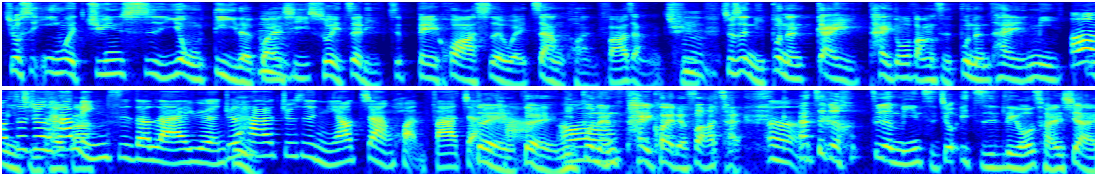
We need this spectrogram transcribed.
就是因为军事用地的关系，嗯、所以这里就被划设为暂缓发展区，嗯、就是你不能盖太多房子，不能太密。哦，这就是它名字的来源，就是它就是你要暂缓发展。对对，你不能太快的发展。嗯、哦，那这个这个名字就一直流传下来，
